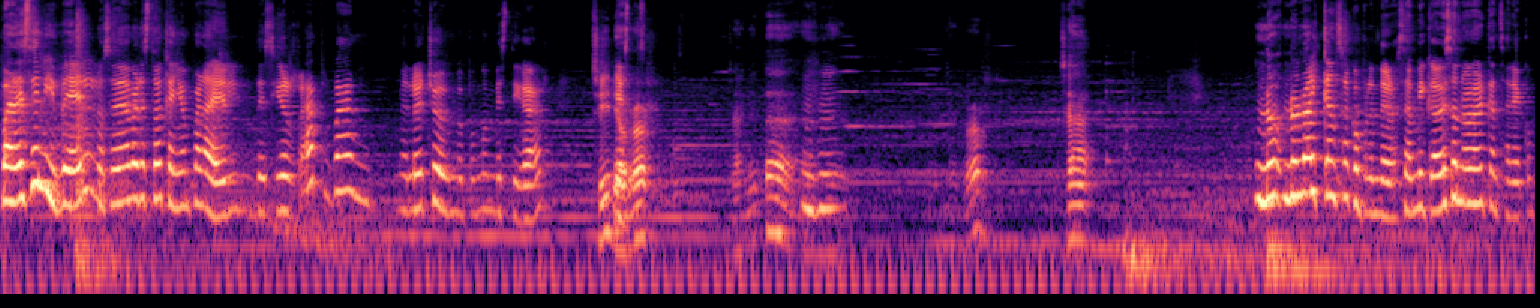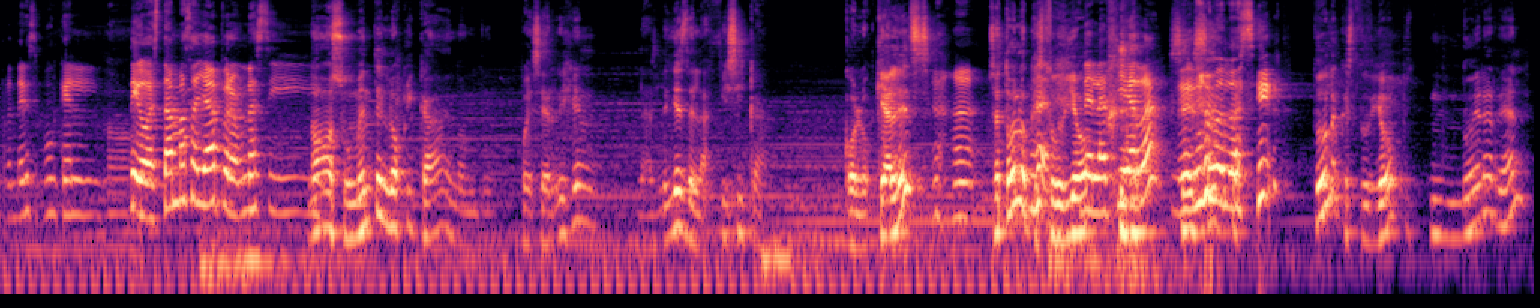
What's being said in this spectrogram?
Para ese nivel, o sea, debe haber estado cañón para él decir, ah, pues va, me lo echo, me pongo a investigar. Sí, de es- horror. O sea, neta. Ujú. De horror. O sea, No, no lo alcanzo a comprender, o sea, mi cabeza no lo alcanzaría a comprender y supongo que él, No. digo, está más allá, pero aún así... no, su mente lógica, en donde pues se rigen las leyes de la física coloquiales. Ajá. O sea, todo lo que estudió. De la Tierra, Sí, digámoslo así. todo lo que estudió pues, no era real.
